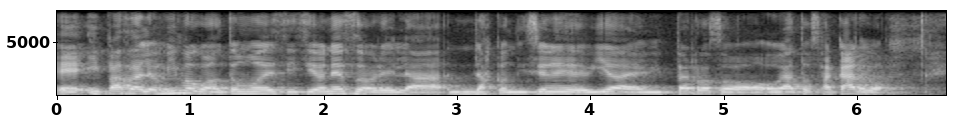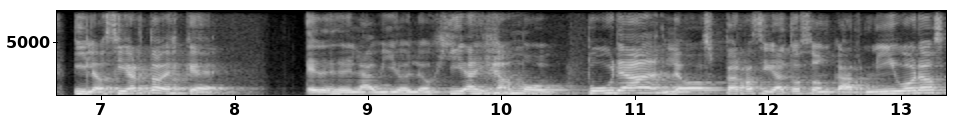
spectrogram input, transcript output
Eh, y pasa lo mismo cuando tomo decisiones sobre las condiciones de vida de mis perros o gatos a cargo. Y lo cierto es que desde la biología, digamos, pura, los perros y gatos son carnívoros,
